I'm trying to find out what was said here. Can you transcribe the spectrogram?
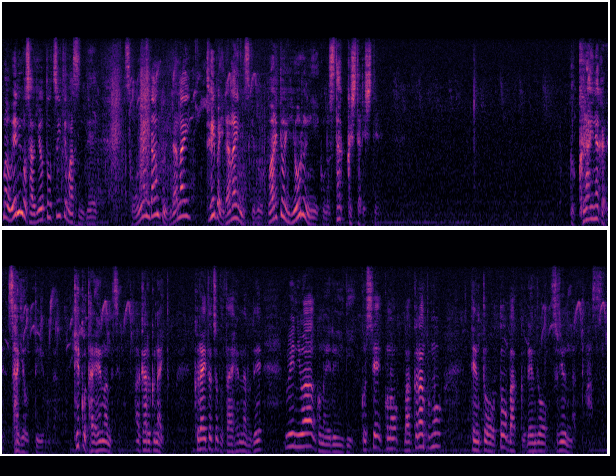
まあ上にも作業灯ついてますんでそんなにランプいらないといえばいらないんですけど割と夜にこのスタックしたりして暗い中で作業っていうのが結構大変なんですよ。明るくないと。暗いとちょっと大変なので上にはこの LED そしてこのバックランプも点灯とバック連動するようになってます、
